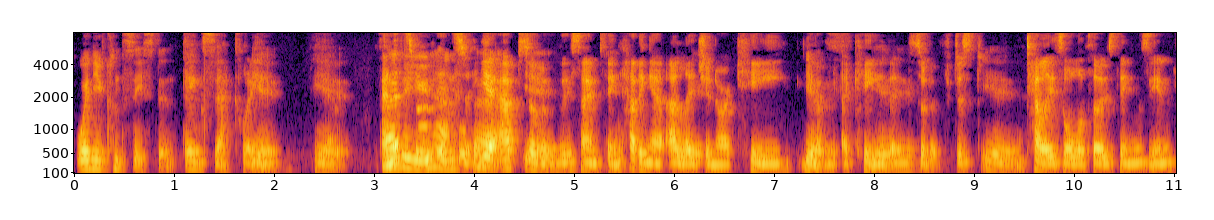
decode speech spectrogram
when you're consistent. exactly. Yeah, yeah. And How do it's you handle that? Yeah, absolutely the same thing. Having a, a legend or a key, you know, a key Yeah. that sort of just Yeah. tallies all of those things in.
